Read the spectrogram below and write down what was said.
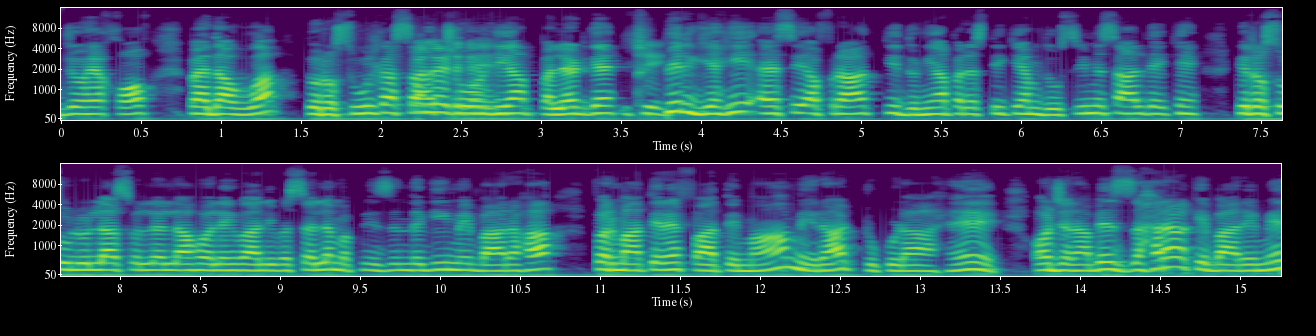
جو ہے خوف پیدا ہوا تو رسول کا ساتھ چھوڑ۔ دیا پلٹ گئے جی۔ پھر یہی ایسے افراد کی دنیا پرستی کی ہم دوسری مثال دیکھیں کہ رسول اللہ صلی اللہ علیہ وآلہ وسلم اپنی زندگی میں بارہا فرماتے رہے فاطمہ میرا ٹکڑا ہے اور جناب زہرا کے بارے میں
